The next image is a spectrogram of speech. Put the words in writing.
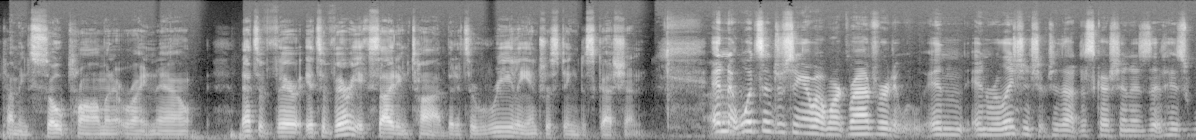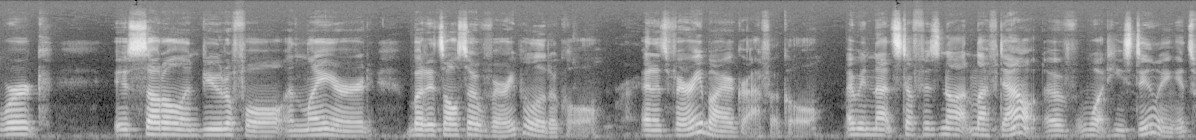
becoming so prominent right now. That's a very it's a very exciting time, but it's a really interesting discussion. And what's interesting about Mark Bradford in in relationship to that discussion is that his work is subtle and beautiful and layered, but it's also very political and it's very biographical. I mean, that stuff is not left out of what he's doing. It's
